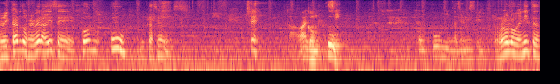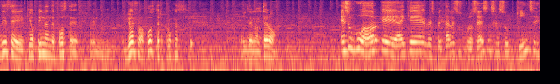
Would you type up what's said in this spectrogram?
Ricardo Rivera dice, con U comunicaciones. Sí. Cabal, Con así. Con comunicaciones, sí. Rolo Benítez dice, ¿qué opinan de Foster? El Joshua Foster, creo que es el delantero. Es un jugador que hay que respetarle sus procesos, es sub 15.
